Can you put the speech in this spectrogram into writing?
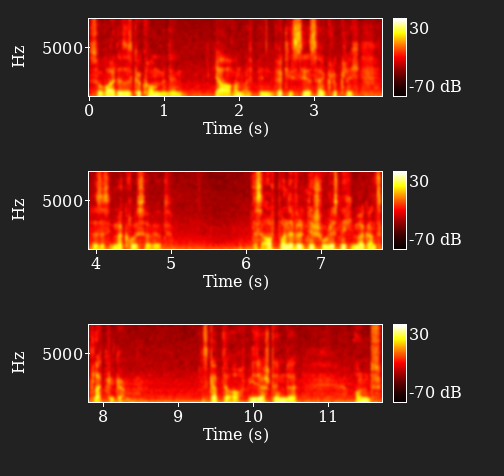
So weit ist es gekommen in den Jahren und ich bin wirklich sehr, sehr glücklich, dass es immer größer wird. Das Aufbauen der Wildnisschule ist nicht immer ganz glatt gegangen. Es gab da auch Widerstände und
